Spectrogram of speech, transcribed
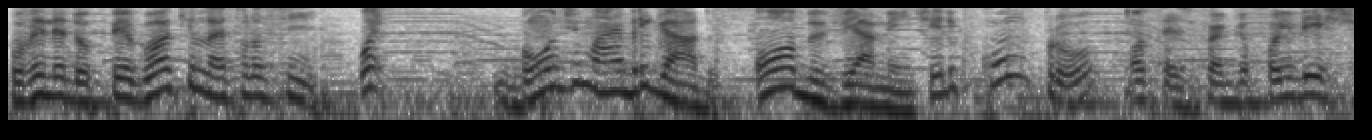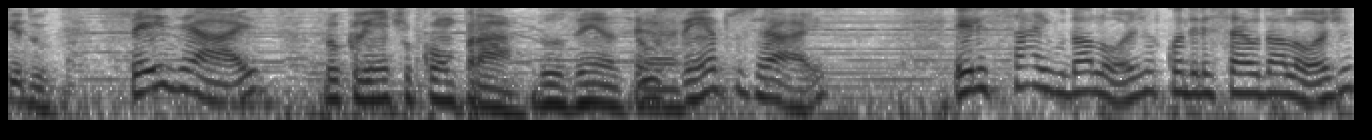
O vendedor pegou aquilo lá e falou assim: Ué, bom demais, obrigado. Obviamente, ele comprou, ou seja, foi, foi investido seis reais para o cliente comprar 200 reais. 200 reais. Ele saiu da loja. Quando ele saiu da loja,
